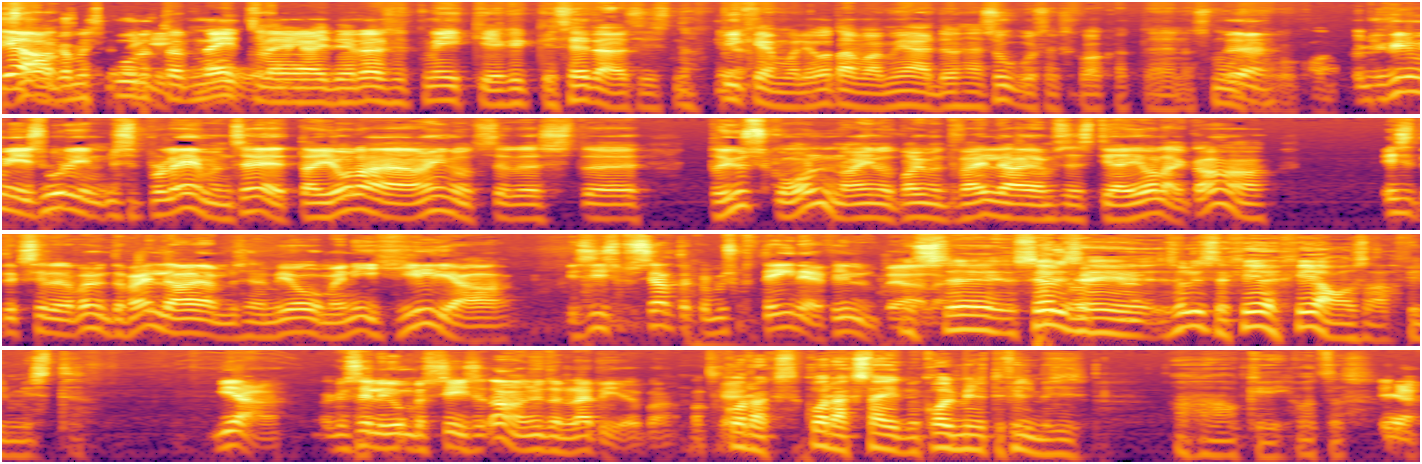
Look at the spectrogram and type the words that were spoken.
jaa, aga mis puudutab näitlejaid ja reaalselt meiki ja kõike seda, siis noh, pigem oli odavam jääda ühesuguseks, kui hakata ennast muutma kogu aeg. filmi suurim lihtsalt probleem on see, et ta ei ole ainult sellest, ta justkui on ainult vaimude väljaajamisest ja ei ole ka. esiteks selle vaimude väljaajamiseni me jõuame nii hilja ja siis sealt hakkab justkui teine film peale. see, see oli see, see oli see hea, hea osa filmist. jaa, aga see oli umbes siis, et aa, nüüd on läbi juba okay.. korraks, korraks said kolm minutit filmi, siis ahah, okei okay,, otsas. jah,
